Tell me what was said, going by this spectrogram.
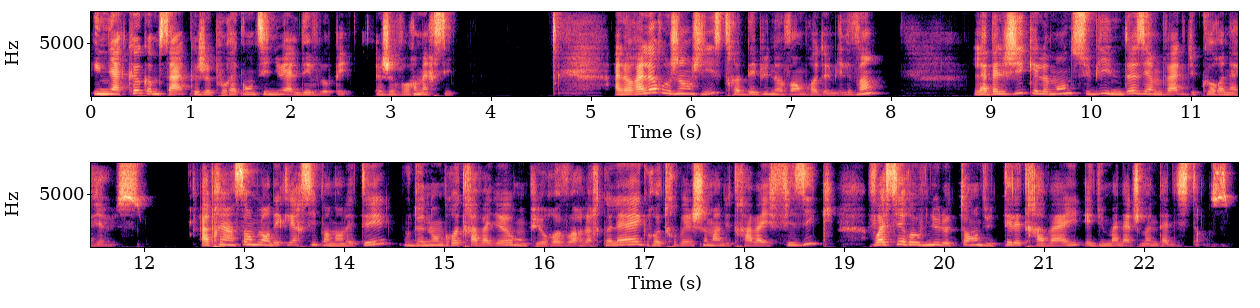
Il n'y a que comme ça que je pourrai continuer à le développer. Je vous remercie. Alors à l'heure où j'enregistre, début novembre 2020, la Belgique et le monde subissent une deuxième vague du coronavirus. Après un semblant d'éclaircie pendant l'été, où de nombreux travailleurs ont pu revoir leurs collègues, retrouver le chemin du travail physique, voici revenu le temps du télétravail et du management à distance.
